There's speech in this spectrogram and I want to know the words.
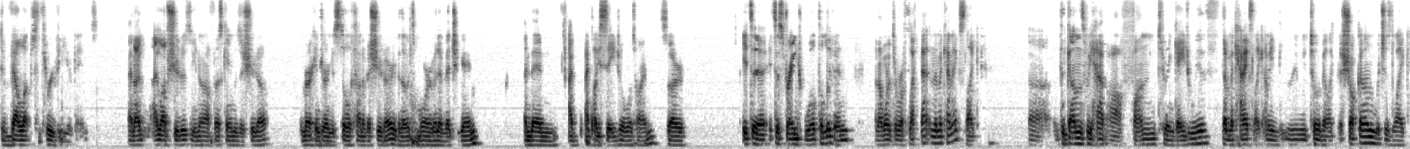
developed through video games, and I, I love shooters. You know, our first game was a shooter. American Dream is still kind of a shooter, even though it's more of an adventure game. And then I, I play Siege all the time, so it's a it's a strange world to live in and I wanted to reflect that in the mechanics. Like uh, the guns we have are fun to engage with. The mechanics, like I mean, we talk about like the shotgun, which is like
